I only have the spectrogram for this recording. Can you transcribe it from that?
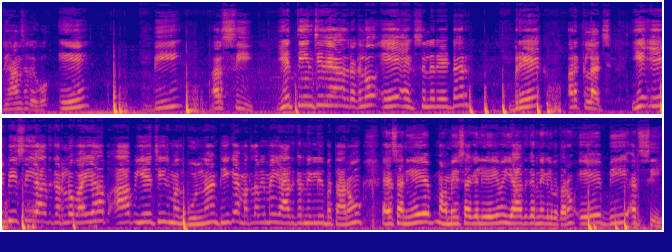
ध्यान से देखो। ए बी और सी ये तीन चीज़ें याद रख लो। ए एक्सेलरेटर ब्रेक और क्लच ये ए बी सी याद कर लो भाई आप। आप ये चीज़ मत भूलना, ठीक है? मतलब ये मैं याद करने के लिए बता रहा हूँ। ऐसा नहीं है, ये हमेशा के लिए, ये मैं याद करने के लिए बता रहा हूँ। ए बी और सी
